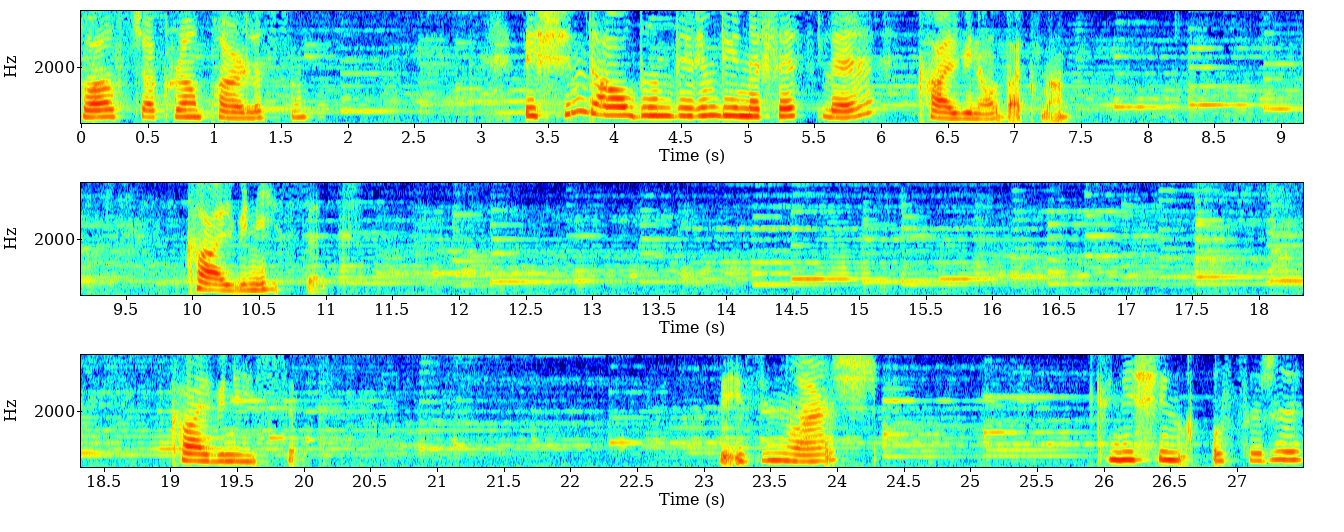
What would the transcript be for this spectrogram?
Boğaz çakran parlasın. Ve şimdi aldığın derin bir nefesle kalbine odaklan. Kalbini hisset. Kalbini hisset. Ve izin ver. Güneşin o sarı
